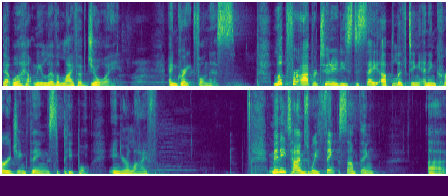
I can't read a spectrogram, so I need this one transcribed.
that will help me live a life of joy and gratefulness? Look for opportunities to say uplifting and encouraging things to people in your life. Many times we think something uh,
